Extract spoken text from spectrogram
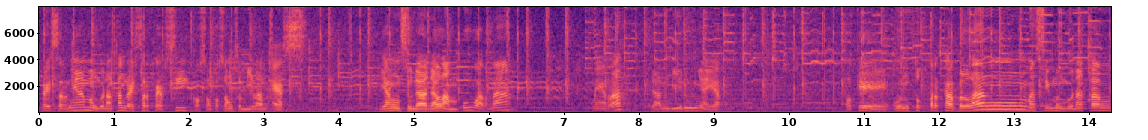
Razernya menggunakan Razer versi 009S yang sudah ada lampu warna merah dan birunya ya Oke, untuk perkabelan masih menggunakan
